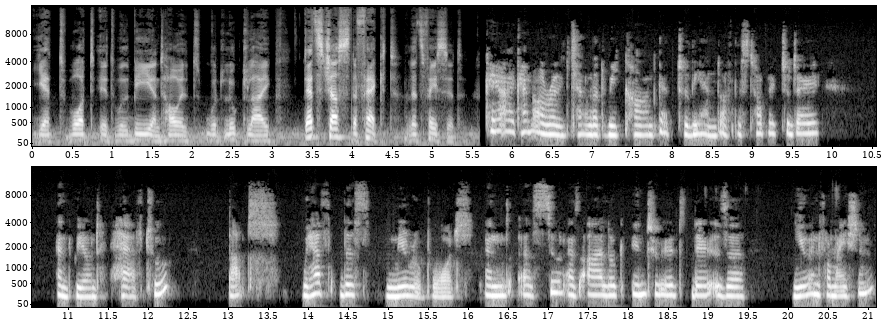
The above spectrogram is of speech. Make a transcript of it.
yet what it will be and how it would look like. That's just the fact, let's face it. Okay, I can already tell that we can't get to the end of this topic today, and we don't have to, but we have this Miro board. And as soon as I look into it, there is a new information.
